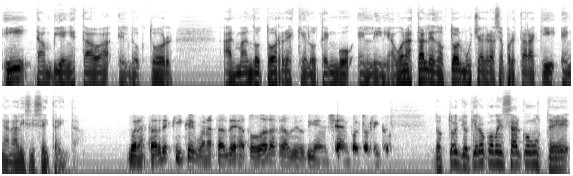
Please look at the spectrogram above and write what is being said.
y también estaba el doctor Armando Torres, que lo tengo en línea. Buenas tardes, doctor. Muchas gracias por estar aquí en Análisis 630. Buenas tardes, Quique, y buenas tardes a toda la radio audiencia en Puerto Rico. Doctor, yo quiero comenzar con usted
